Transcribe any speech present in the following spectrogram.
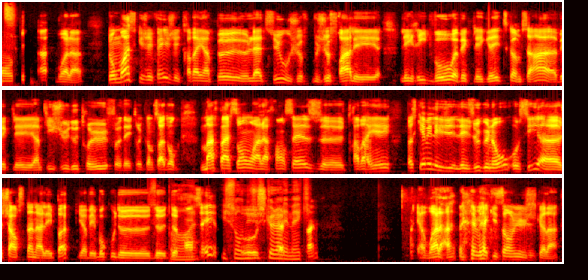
on- voilà. Donc, moi, ce que j'ai fait, j'ai travaillé un peu là-dessus où je, je ferai les, les riz de veau avec les grits comme ça, avec les, un petit jus de truffe, des trucs comme ça. Donc, ma façon à la française de travailler, parce qu'il y avait les, les Huguenots aussi à Charleston à l'époque, il y avait beaucoup de. Français. Ils sont venus jusque-là, les mecs. Et voilà, les mecs qui sont venus jusque-là.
